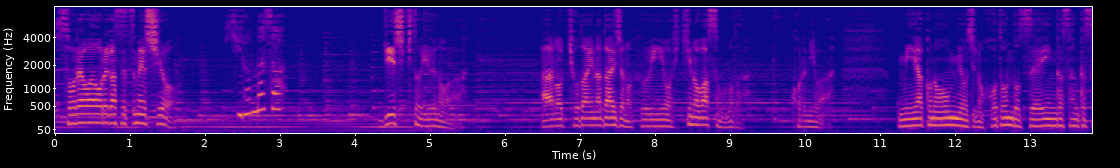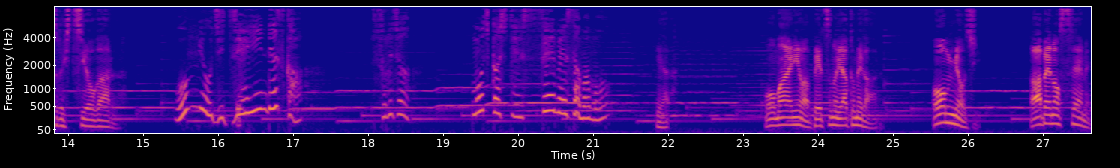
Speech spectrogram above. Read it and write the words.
それは俺が説明しよ広政？う儀式というのはあの巨大な大蛇の封印を引き伸ばすものだ。これには都の陰陽師のほとんど全員が参加する必要がある。陰陽師全員ですか？それじゃもしかして生命様も？いやお前には別の役目がある。陰陽師安倍の生命。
